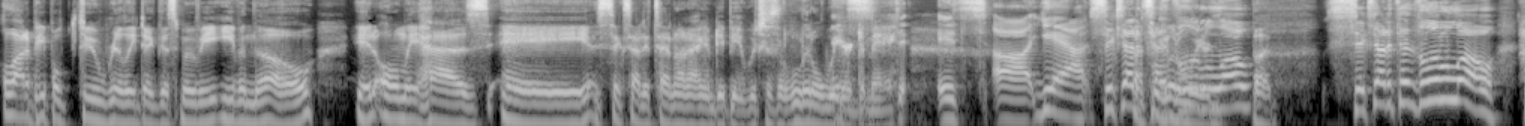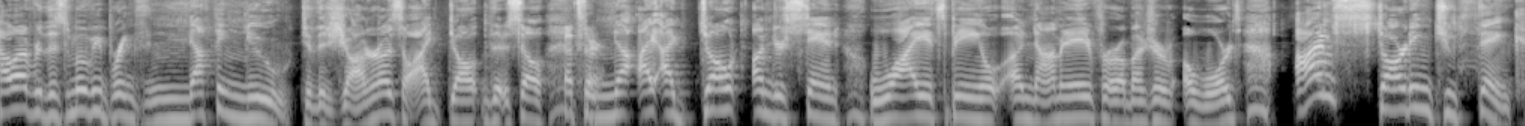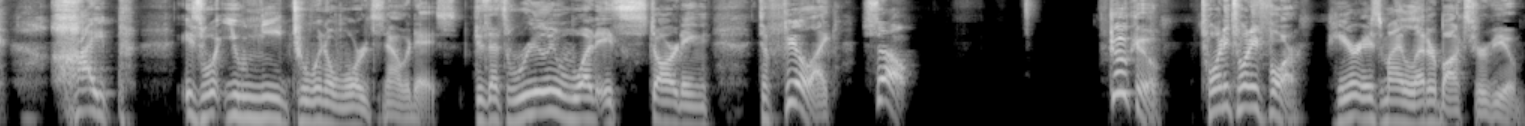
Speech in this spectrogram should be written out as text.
a lot of people do really dig this movie, even though it only has a six out of ten on IMDb, which is a little weird to me. It's- It's uh yeah, six out of That's a ten is a little little weird, low. but Six out of ten is a little low. However, this movie brings nothing new to the genre, so I don't. So That's fair. no, I I don't understand why it's being uh, nominated for a bunch of awards. I'm starting to think hype is what you need to win awards nowadays because that's really what it's starting to feel like. So, Cuckoo 2024. Here is my Letterboxd review.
